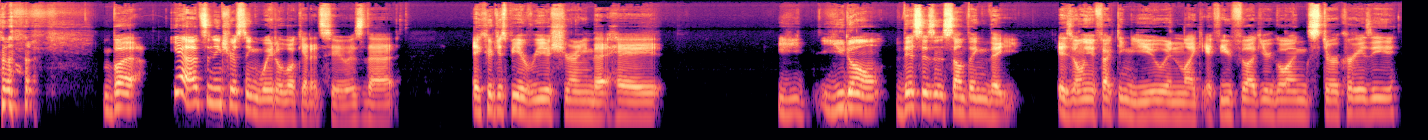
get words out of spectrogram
but yeah, that's an interesting way to look at it too, is that it could just be a reassuring that, hey, you, you don't, this isn't something that is only affecting you. And like, if you feel like you're going stir crazy,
